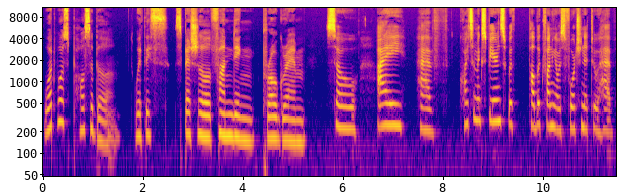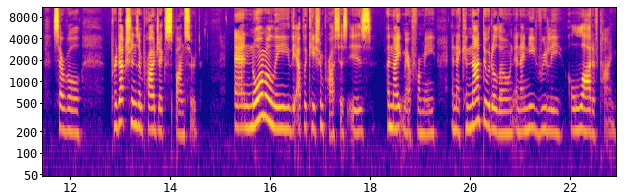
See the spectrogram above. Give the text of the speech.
What was possible with this special funding program? So, I have quite some experience with public funding. I was fortunate to have several productions and projects sponsored. And normally, the application process is a nightmare for me, and I cannot do it alone, and I need really a lot of time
